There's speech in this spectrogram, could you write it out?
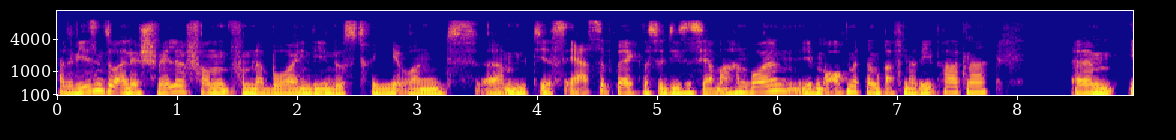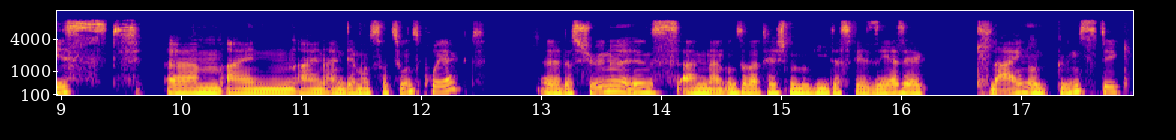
Also wir sind so an der Schwelle vom, vom Labor in die Industrie und ähm, das erste Projekt, was wir dieses Jahr machen wollen, eben auch mit einem Raffineriepartner, ähm, ist ähm, ein, ein, ein Demonstrationsprojekt. Äh, das Schöne ist an, an unserer Technologie, dass wir sehr, sehr klein und günstig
